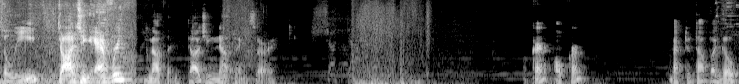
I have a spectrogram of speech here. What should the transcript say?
To leave? Dodging every? Nothing. Dodging nothing, sorry. Okay, okay. Back to top I go.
